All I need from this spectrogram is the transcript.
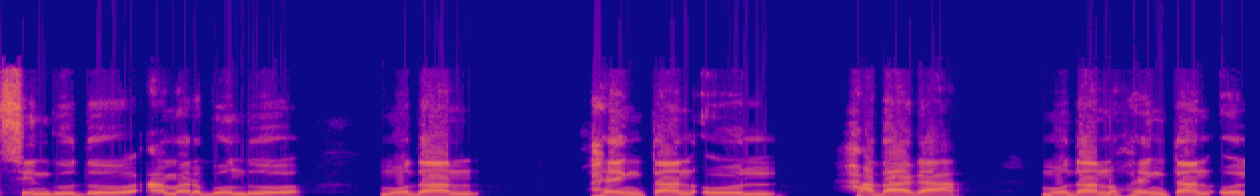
সিনগু দো আমার বন্ধু মোদান হেংতান উল হাদাগা, মোদান হেংতান উল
